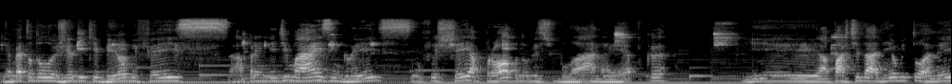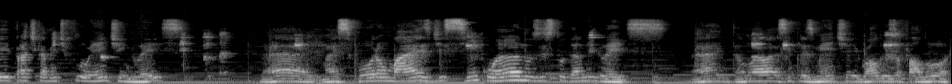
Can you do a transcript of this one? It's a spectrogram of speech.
E a metodologia do Ikebel me fez aprender demais inglês. Eu fechei a prova no vestibular na época. E a partir dali eu me tornei praticamente fluente em inglês né? Mas foram mais de cinco anos estudando inglês, né? Então não é simplesmente igual a Luísa falou,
